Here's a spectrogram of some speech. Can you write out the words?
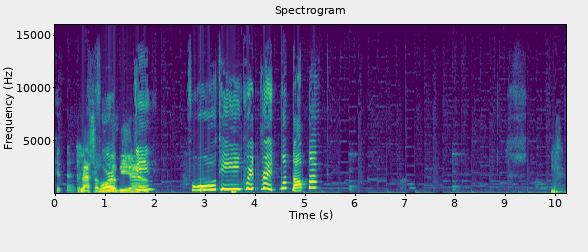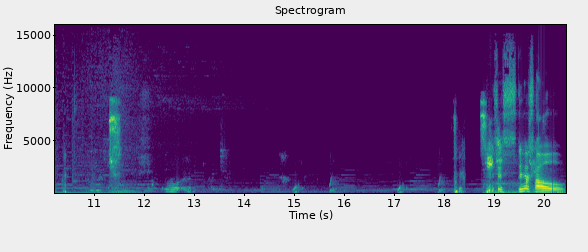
Get them. That's a lot of EM. 14, 14 crit rate! What the fuck? This is this is how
